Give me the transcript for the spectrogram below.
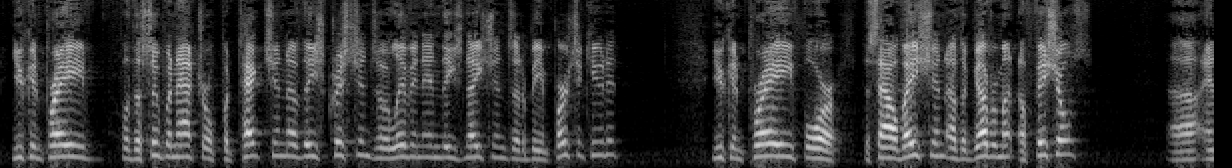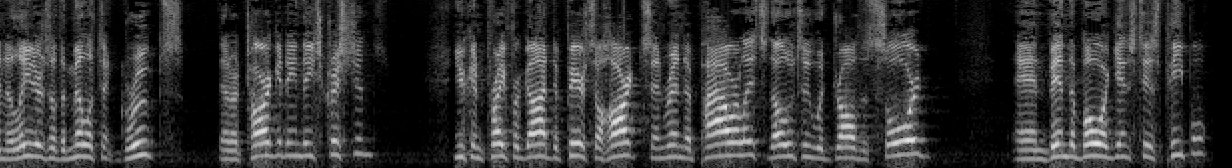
You can pray for the supernatural protection of these Christians who are living in these nations that are being persecuted. You can pray for the salvation of the government officials uh, and the leaders of the militant groups that are targeting these Christians. You can pray for God to pierce the hearts and render powerless those who would draw the sword and bend the bow against his people.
